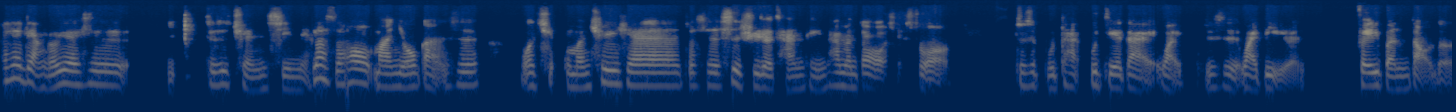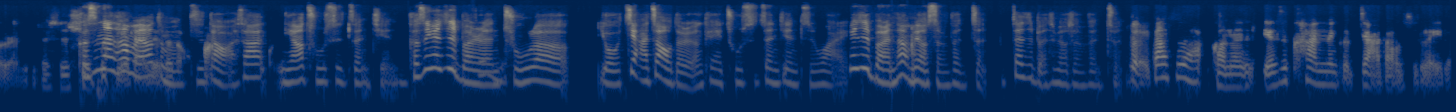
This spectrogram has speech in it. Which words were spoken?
而且两个月是就是全薪耶，那时候蛮有感是，我去我们去一些就是市区的餐厅，他们都有说，就是不太不接待外就是外地人。非本岛的人就是，可是那他们要怎么知道啊？是他你要出示证件，可是因为日本人除了有驾照的人可以出示证件之外，因为日本人他们没有身份证，在日本是没有身份证。对，但是可能也是看那个驾照之类的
